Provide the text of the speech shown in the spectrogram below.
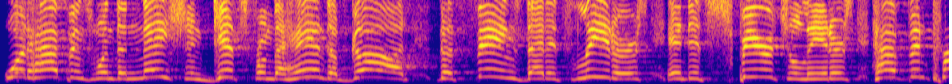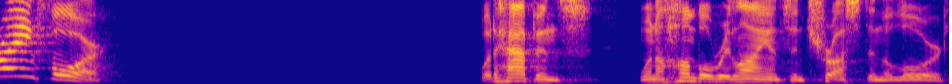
What happens when the nation gets from the hand of God the things that its leaders and its spiritual leaders have been praying for? What happens when a humble reliance and trust in the Lord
